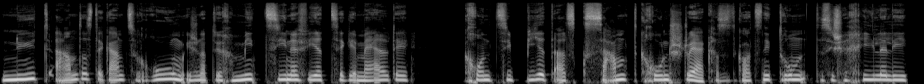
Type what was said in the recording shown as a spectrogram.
Nichts anderes. Der ganze Raum ist natürlich mit seinen 14 Gemälden konzipiert als Gesamtkunstwerk. Also da geht es nicht darum, das ist ein Kieleli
